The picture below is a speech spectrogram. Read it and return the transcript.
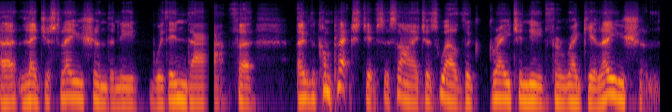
uh, legislation, the need within that for uh, the complexity of society as well, the greater need for regulation.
